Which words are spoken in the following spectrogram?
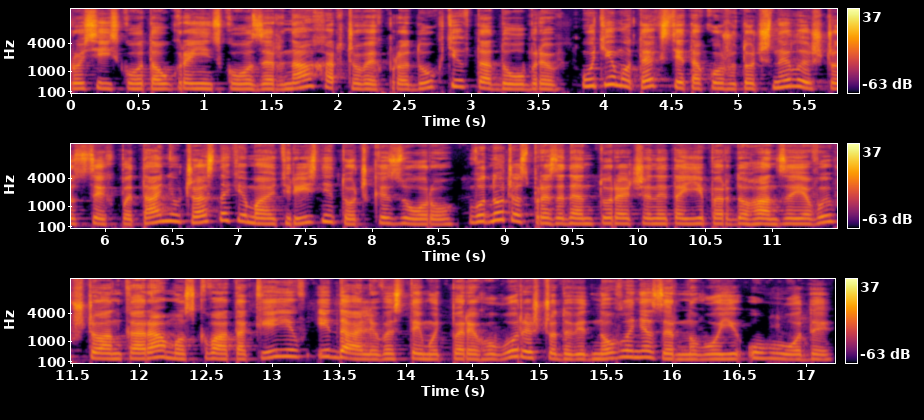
російського та українського зерна, харчових продуктів та добрив. Утім, у тексті також уточнили, що з цих питань учасники мають різні точки зору. Водночас президент Туреччини Таїп Ердоган заявив, що Анкара, Москва та Київ і далі вестимуть переговори щодо відновлення зернової угоди.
